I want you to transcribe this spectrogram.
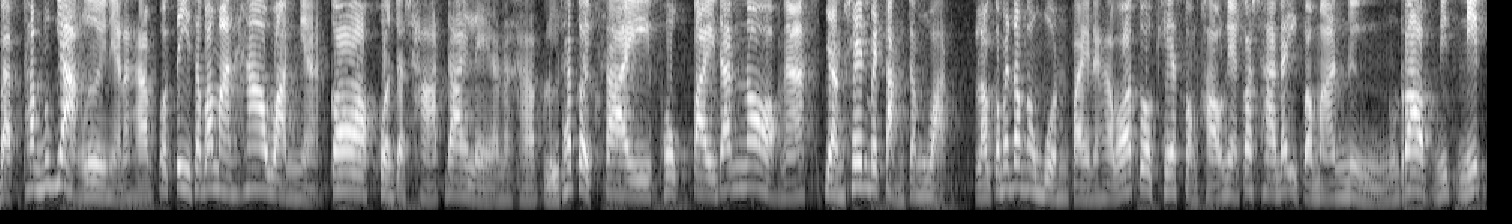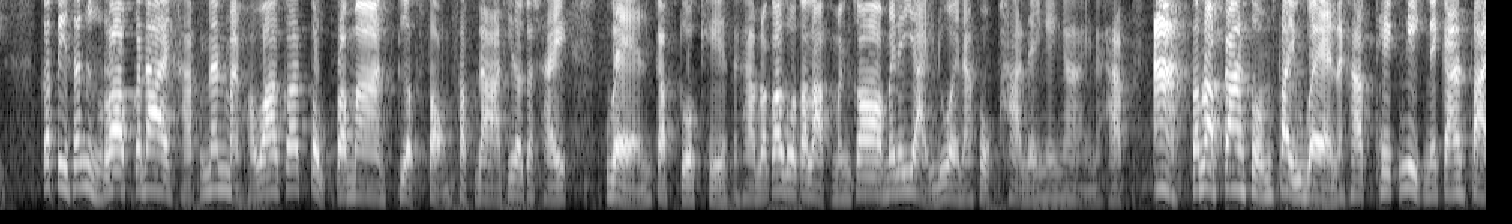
แบบทำทุกอย่างเลยเนี่ยนะครับปกติสักประมาณ 5 วันเนี่ยก็ควรจะชาร์จได้แล้วนะครับ หรือถ้าเกิดใครพกไปด้านนอกนะ อย่างเช่นไปต่างจังหวัด เราก็ไม่ต้องกังวลไปนะครับว่าตัวเคสของเขาเนี่ยก็ชาร์จได้อีกประมาณ 1 รอบนิดๆ ก็ตีสักหนึ่งรอบก็ได้ครับ นั่นหมายความว่าก็ตกประมาณเกือบ 2 สัปดาห์ที่เราจะใช้แหวนกับตัวเคสนะครับ แล้วก็ตัวตลับมันก็ไม่ได้ใหญ่ด้วยนะพกพาได้ง่ายๆนะครับอะสำหรับการสวมใส่แหวนนะครับเทคนิคในการใส่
